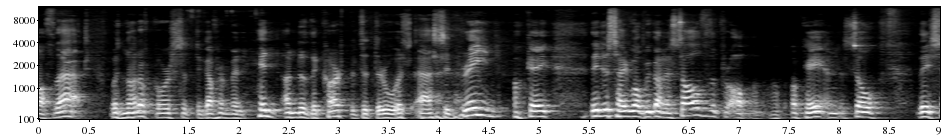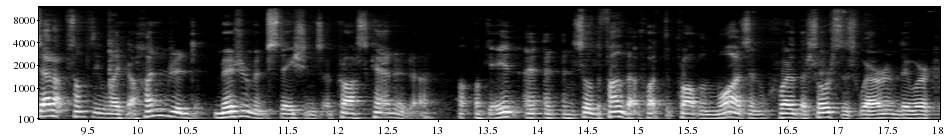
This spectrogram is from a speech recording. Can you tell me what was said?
of that was not, of course, that the government hid under the carpet that there was acid rain, okay? They decided, well, we've got to solve the problem, okay? And so they set up something like a hundred measurement stations across Canada, okay? And, and, and so they found out what the problem was and where the sources were, and they were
